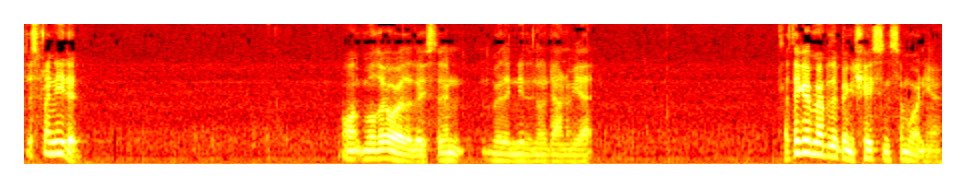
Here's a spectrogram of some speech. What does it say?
Just what I needed. Well, well, the oil at least. I didn't really need the laudanum yet. I think I remember there being chasing in here.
